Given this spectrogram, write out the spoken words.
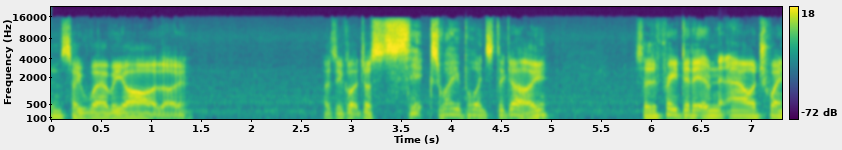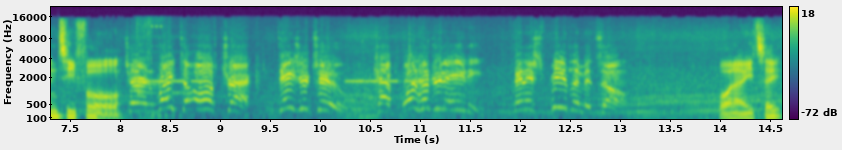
Didn't say where we are though. Has he got just six waypoints to go? So the three did it in an hour 24. Turn right to off track. Danger two. Cap 180. Finish speed limit zone. 180.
